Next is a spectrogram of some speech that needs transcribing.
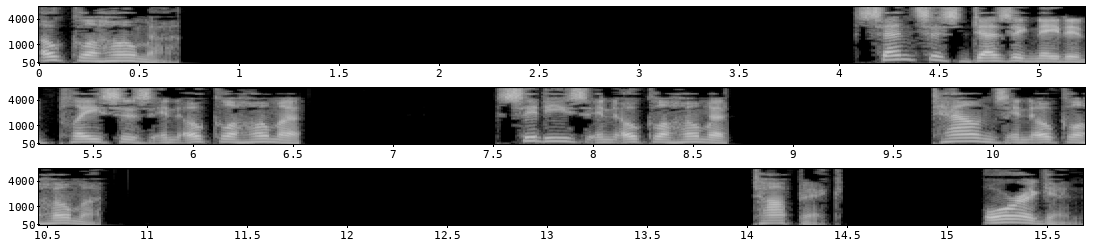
Oklahoma. Census designated places in Oklahoma. Cities in Oklahoma. Towns in Oklahoma Oregon.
